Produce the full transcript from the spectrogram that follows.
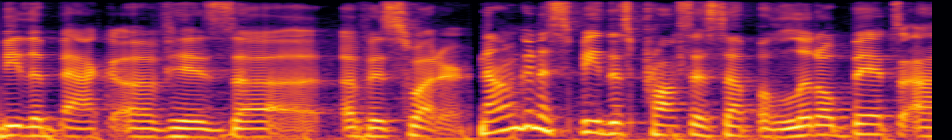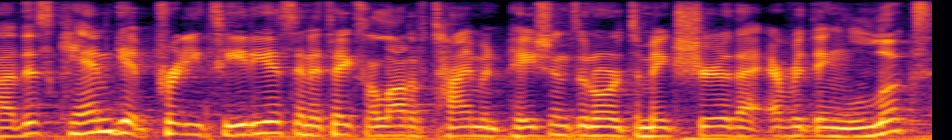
be the back of his uh, of his sweater. Now I'm gonna speed this process up a little bit. Uh, this can get pretty tedious and it takes a lot of time and patience in order to make sure that everything looks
